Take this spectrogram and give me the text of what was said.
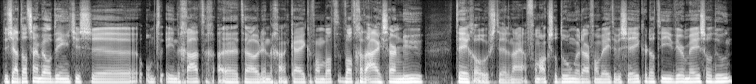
Dus ja, dat zijn wel dingetjes eh, om in de gaten eh, te houden. En te gaan kijken van wat, wat gaat Ajax daar nu tegenover stellen. Nou ja, van Axel Dongen, daarvan weten we zeker dat hij weer mee zal doen.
